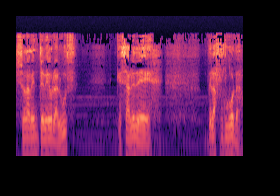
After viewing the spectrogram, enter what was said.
solamente veo la luz que sale de, de la furgona.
